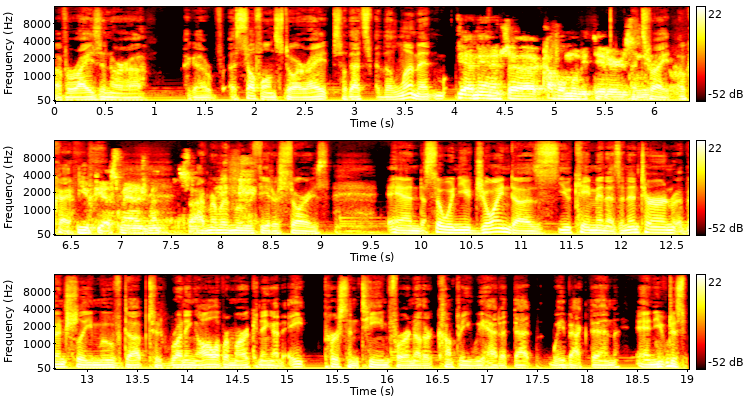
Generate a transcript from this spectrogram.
a Verizon or a I got a cell phone store, right? So that's the limit. Yeah, I managed a couple of movie theaters. That's right. Okay. UPS management. So I remember the movie theater stories. And so when you joined us, you came in as an intern, eventually moved up to running all of our marketing, an eight person team for another company we had at that way back then. And you've just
